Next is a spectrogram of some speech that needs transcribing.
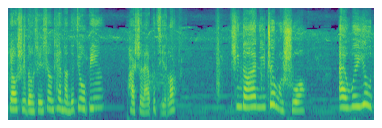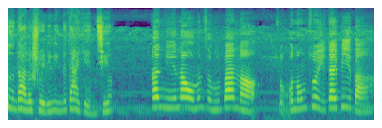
要是等神圣天堂的救兵，怕是来不及了。听到安妮这么说，艾薇又瞪大了水灵灵的大眼睛。安妮，那我们怎么办呢？总不能坐以待毙吧？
